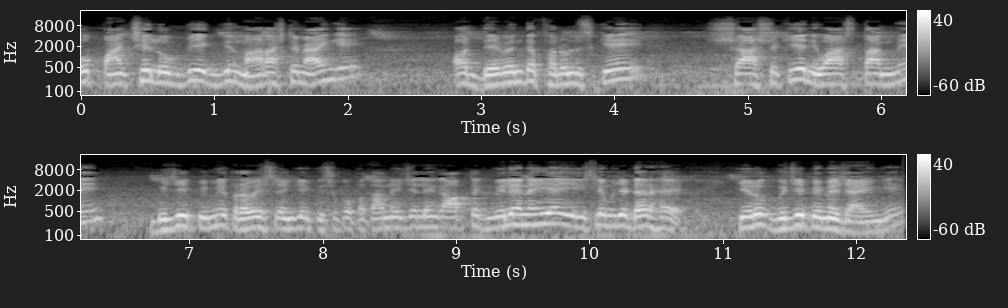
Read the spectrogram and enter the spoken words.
वो पाँच छह लोग भी एक दिन महाराष्ट्र में आएँगे। और देवेंद्र फडणवीस के शासकीय निवास स्थान में बीजेपी में प्रवेश लेंगे किसी को पता नहीं चलेगा। आप तक मिले नहीं है इसलिए मुझे डर है कि ये लोग बीजेपी में जाएँगे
